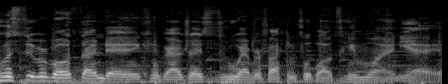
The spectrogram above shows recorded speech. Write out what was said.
was Super Bowl Sunday. Congratulations to whoever fucking football team won. Yay.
